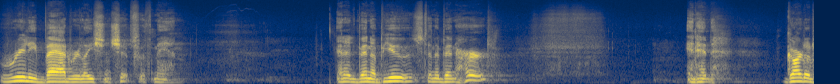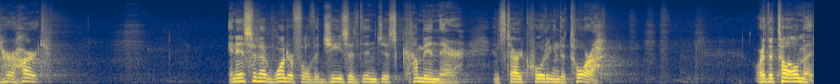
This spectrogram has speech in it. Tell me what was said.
really bad relationships with men and had been abused and had been hurt and had guarded her heart. And isn't it wonderful that Jesus didn't just come in there and start quoting the Torah or the Talmud?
